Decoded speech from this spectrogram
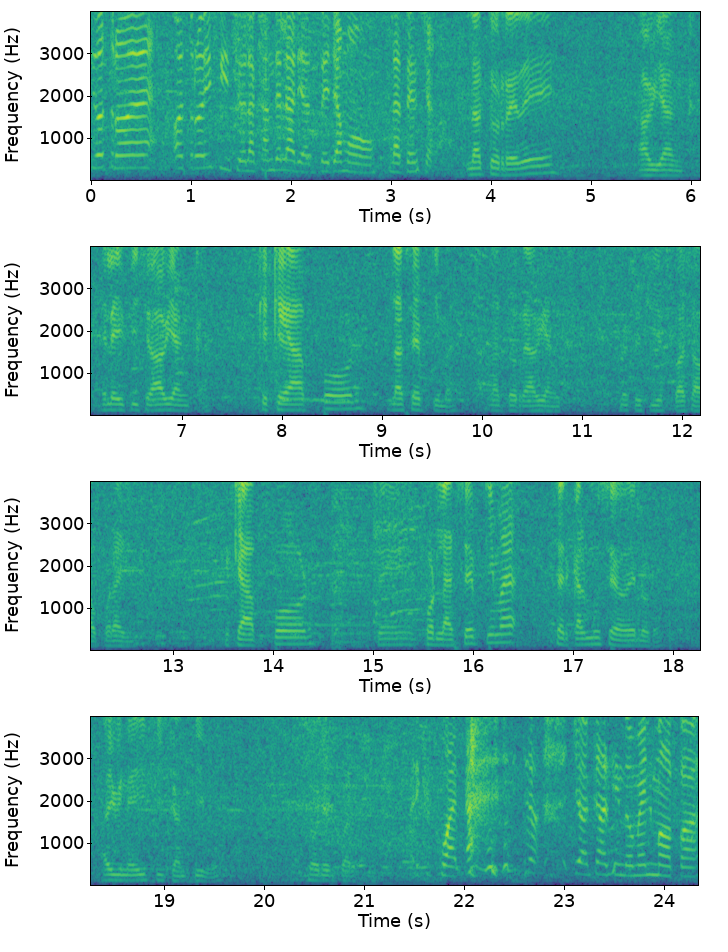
¿Qué otro, otro edificio de la Candelaria te llamó la atención? La torre de Avianca, el edificio de Avianca, que queda por la séptima, la torre de Avianca. No sé si es pasado por ahí. Que queda por, sí, por la séptima, cerca al Museo del Oro. Hay un edificio antiguo sobre el parque. Marica, ¿Cuál? yo, yo acá haciéndome el mapa.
